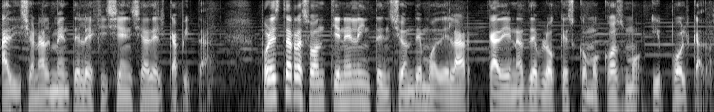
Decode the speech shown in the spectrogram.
adicionalmente la eficiencia del capital. Por esta razón tienen la intención de modelar cadenas de bloques como Cosmo y Polkadot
